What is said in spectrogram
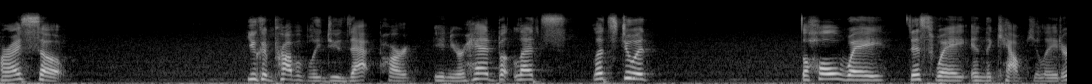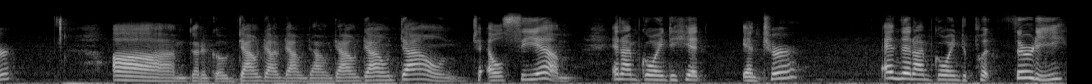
All right, so you could probably do that part in your head, but let's let's do it the whole way this way in the calculator. I'm going to go down, down, down, down, down, down, down to LCM. And I'm going to hit enter. And then I'm going to put 30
